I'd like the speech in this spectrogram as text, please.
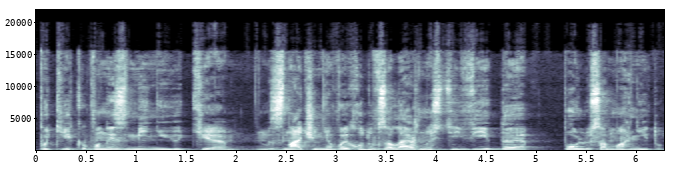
потік, вони змінюють е, значення виходу в залежності від е, полюса магніту.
